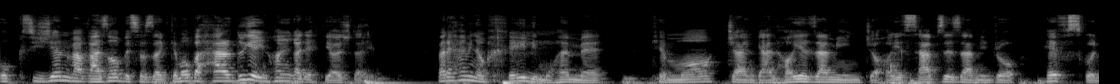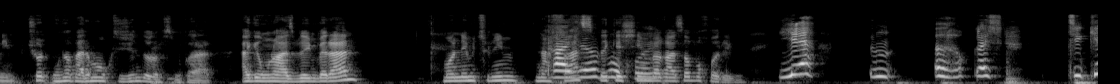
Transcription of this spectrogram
اکسیژن و غذا بسازن که ما به هر دوی اینها اینقدر احتیاج داریم. برای همینم خیلی مهمه که ما جنگل های زمین جاهای سبز زمین رو حفظ کنیم. چون اونا برای ما اکسیژن درست می‌کنن. اگه اونا از بین برن ما نمی‌تونیم نفس بکشیم و. غذا بخوریم. یه تیکه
